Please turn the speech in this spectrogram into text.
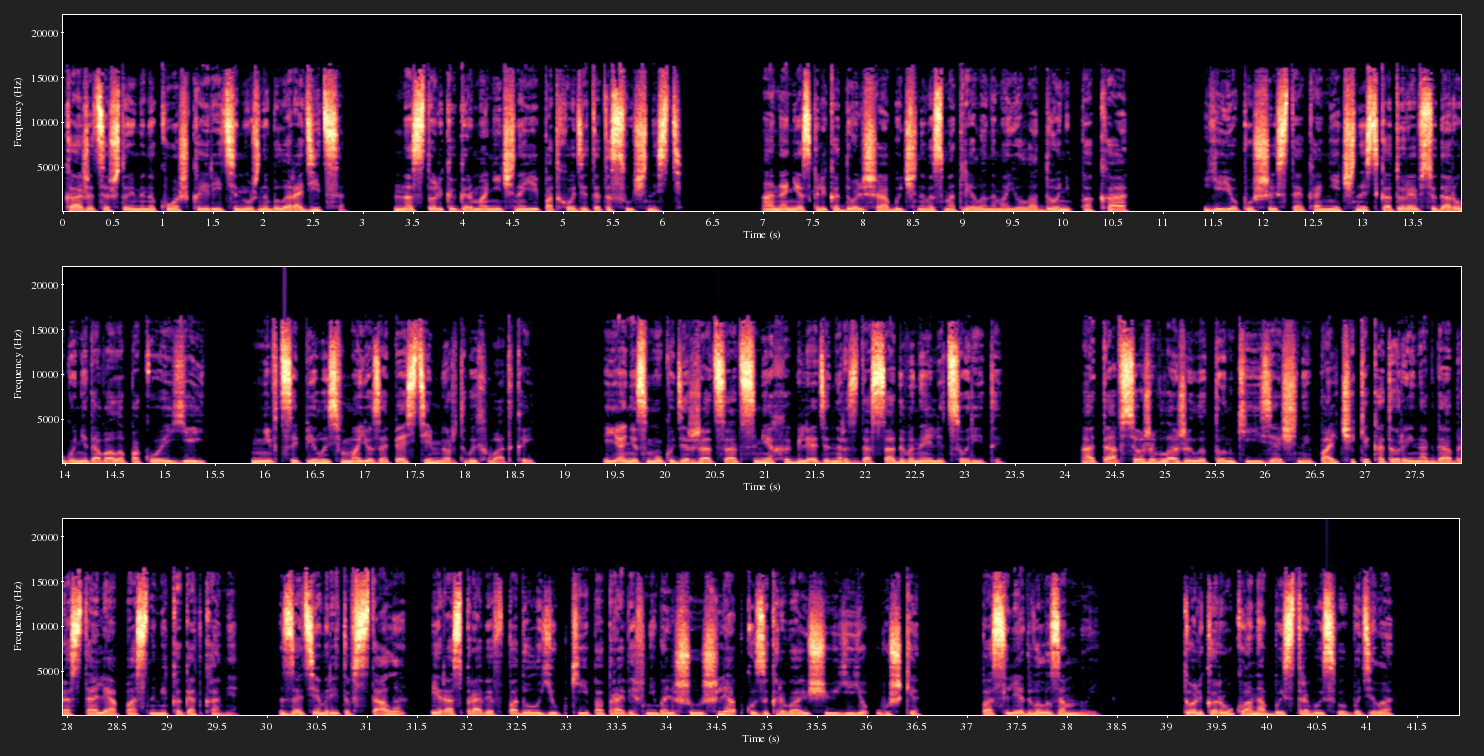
Кажется, что именно кошкой Рите нужно было родиться. Настолько гармонично ей подходит эта сущность. Она несколько дольше обычного смотрела на мою ладонь, пока ее пушистая конечность, которая всю дорогу не давала покоя ей, не вцепилась в мое запястье мертвой хваткой. Я не смог удержаться от смеха, глядя на раздосадованное лицо Риты. А та все же вложила тонкие изящные пальчики, которые иногда обрастали опасными коготками. Затем Рита встала и, расправив подол юбки и поправив небольшую шляпку, закрывающую ее ушки, последовала за мной. Только руку она быстро высвободила.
